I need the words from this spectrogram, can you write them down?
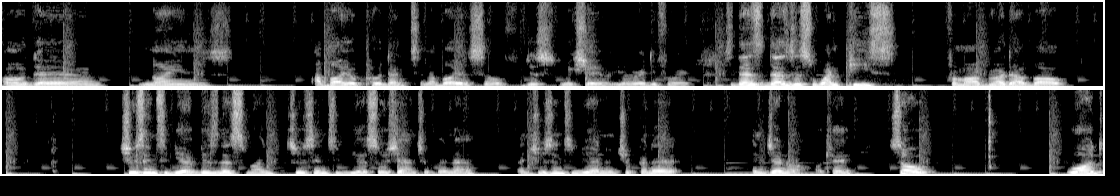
all the noise about your product and about yourself. Just make sure you're, you're ready for it. So that's that's just one piece from our brother about choosing to be a businessman, choosing to be a social entrepreneur, and choosing to be an entrepreneur in general. Okay, so would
